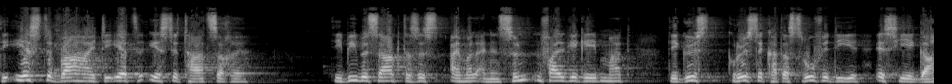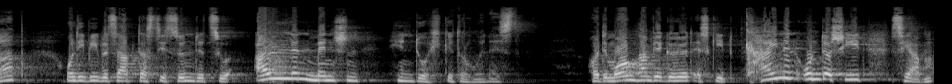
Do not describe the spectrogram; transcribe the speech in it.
Die erste Wahrheit, die erste Tatsache, die Bibel sagt, dass es einmal einen Sündenfall gegeben hat, die größte Katastrophe, die es je gab. Und die Bibel sagt, dass die Sünde zu allen Menschen hindurchgedrungen ist. Heute Morgen haben wir gehört, es gibt keinen Unterschied. Sie haben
